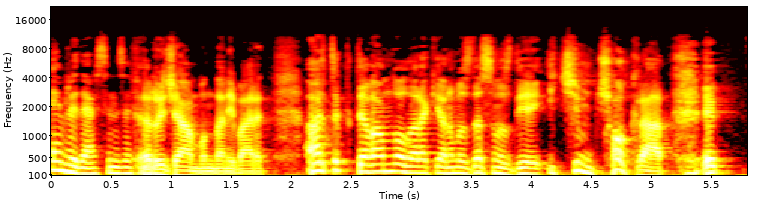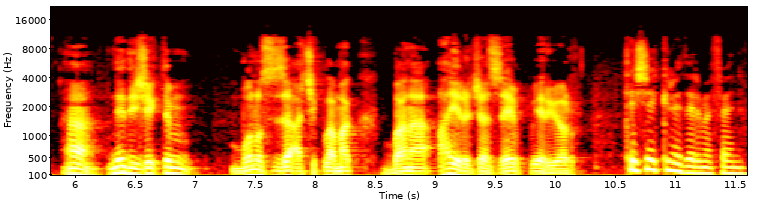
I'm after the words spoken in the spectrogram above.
Emredersiniz efendim. Ricam bundan ibaret. Artık devamlı olarak yanımızdasınız diye içim çok rahat. E, ha, ne diyecektim? Bunu size açıklamak bana ayrıca zevk veriyor. Teşekkür ederim efendim.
